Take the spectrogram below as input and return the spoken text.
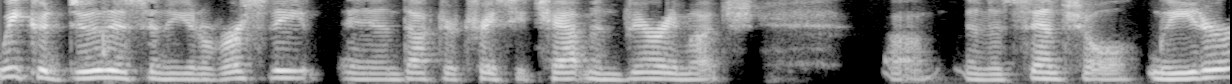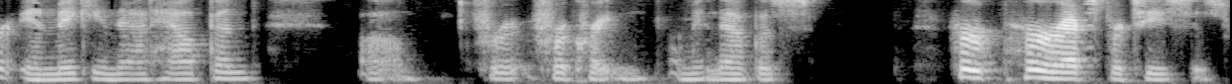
we could do this in a university, and Dr. Tracy Chapman, very much uh, an essential leader in making that happen um, for for Creighton. I mean, that was her her expertise is,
